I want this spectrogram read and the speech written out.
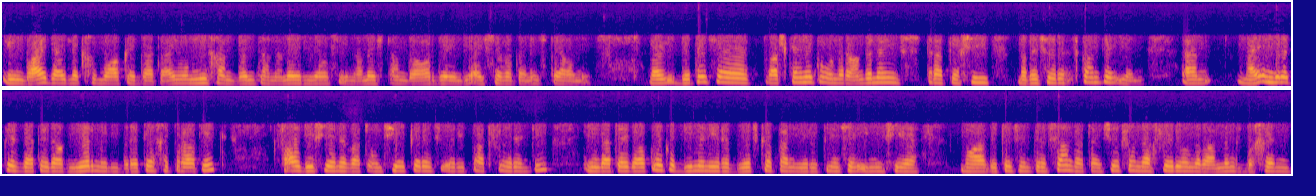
en baie duidelik gemaak het dat hy hom nie gaan bind aan hulle reëls en hulle standaarde en die eise wat hulle stel nie. Nou dit is 'n waarskynlike onderhandelingsstrategie, maar dit is 'n riskante een. Ehm um, my indruk is dat hy dalk meer met die Britte gepraat het, veral diegene wat onseker is oor die pad vorentoe en dat hy dalk ook op die manier 'n boodskap aan die Europese Unie gee, maar dit is interessant dat hy so vinnig voor die onderhandelings begin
